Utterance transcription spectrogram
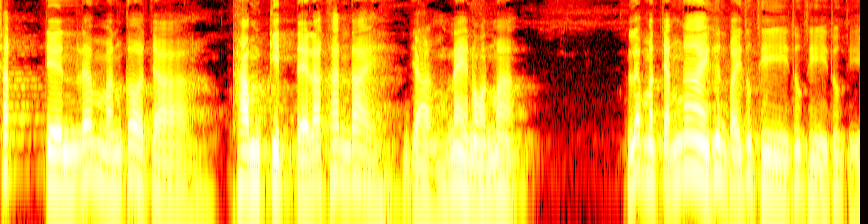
ชัดเจนแล้วมันก็จะทำกิจแต่ละขั้นได้อย่างแน่นอนมาก แล้วมันจะง่ายขึ้นไปทุกที ทุกที ทุกที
